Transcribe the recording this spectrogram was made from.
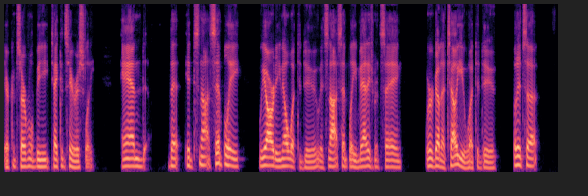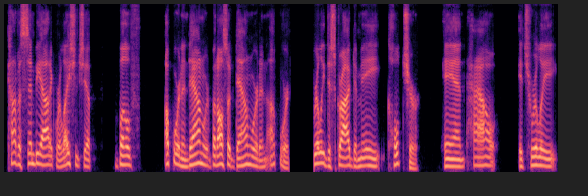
Their concern will be taken seriously. And that it's not simply, we already know what to do. It's not simply management saying, we're going to tell you what to do, but it's a kind of a symbiotic relationship, both upward and downward, but also downward and upward. Really described to me culture and how it's really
